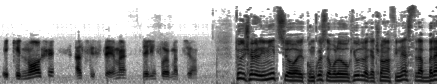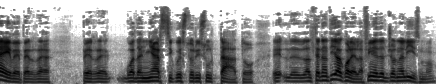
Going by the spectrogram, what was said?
e che nuoce al sistema dell'informazione. Tu dicevi all'inizio, e con questo volevo chiudere, che c'è una finestra breve per, per guadagnarsi questo risultato. L'alternativa qual è? La fine del giornalismo?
